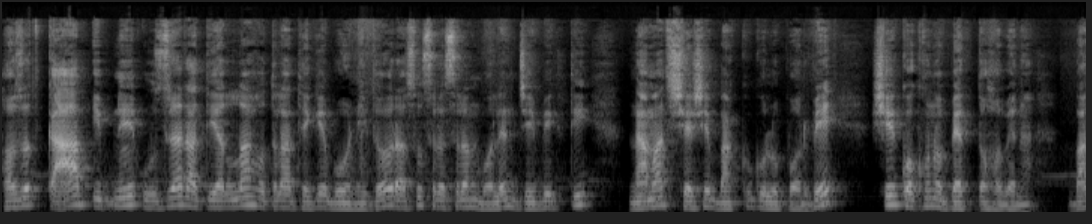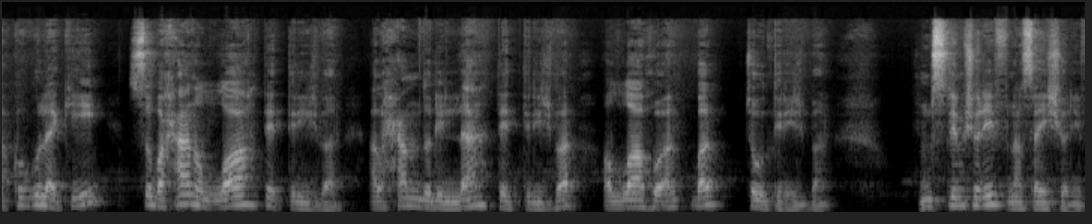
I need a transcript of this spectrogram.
হজরত কাব ইবনে উজরা রাতি আল্লাহ তালা থেকে বর্ণিত রাসুসাল্লাম বলেন, যে ব্যক্তি নামাজ শেষে বাক্যগুলো পড়বে, সে কখনো ব্যর্থ হবে না। বাক্যগুলা কি? সুবাহান আল্লাহ তেত্রিশ বার, আলহামদুলিল্লাহ তেত্রিশ বার, আল্লাহ আকবার চৌত্রিশ বার। মুসলিম শরীফ, নাসাই শরীফ।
